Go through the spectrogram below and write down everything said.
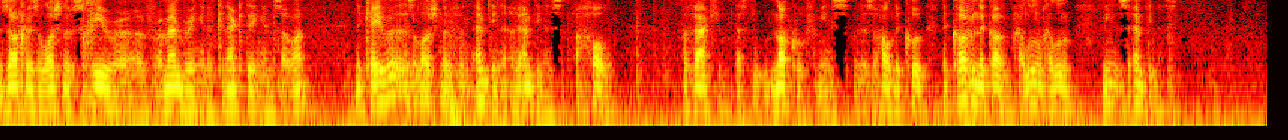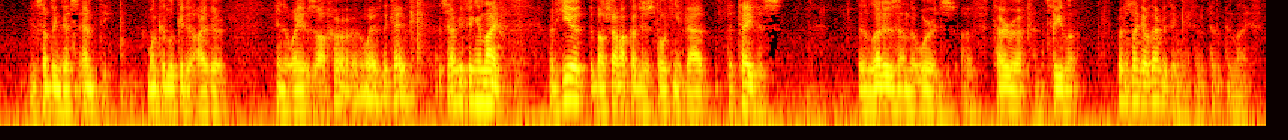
Zocher is a lotion of schira, of remembering and of connecting and so on. Nekeva is a lotion of an emptiness, of emptiness, a hole, a vacuum. That's nokuf means there's a hole. Nekovim, nekovim, chalulim, chalulim means emptiness. Something that's empty. One could look at it either in the way of Zachar or in the way of the cave. It's everything in life. But here, the Baal Shem is talking about the Tevis, the letters and the words of Torah and Tefillah, but it's like that with everything in, in, in life.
